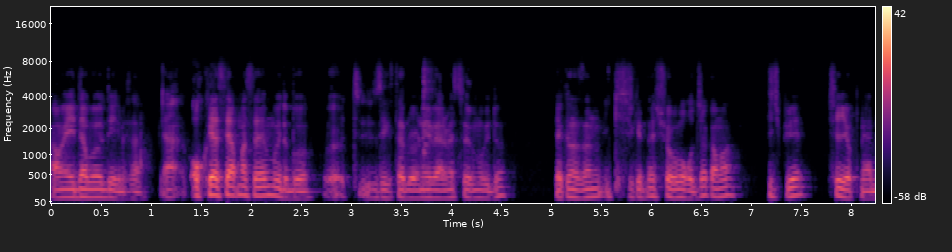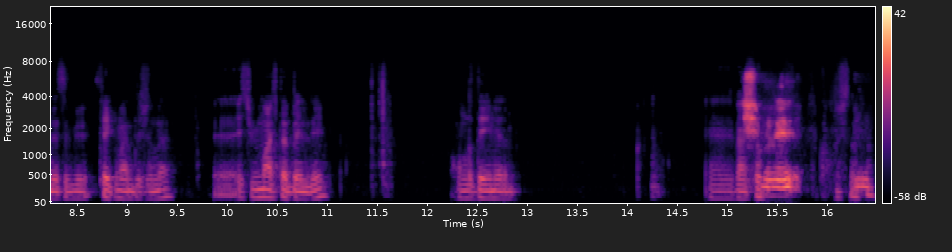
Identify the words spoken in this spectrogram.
Ama AEW değil mesela. Yani o kıyası yapma sebebi buydu bu. Zigzag örneği verme sebebi buydu. Yakın zaman iki şirketin şovu olacak ama hiçbir şey yok neredeyse bir segment dışında. Ee, hiçbir maç da belli değil. Onu da değinelim. Ee, ben Şimdi çok konuştum.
